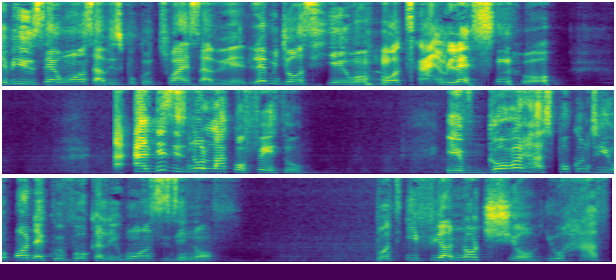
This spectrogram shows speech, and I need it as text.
maybe you said once, have you spoken twice, have you heard? Let me just hear one more time. Let's know. And this is not lack of faith, though. If God has spoken to you unequivocally, once is enough. But if you are not sure, you have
